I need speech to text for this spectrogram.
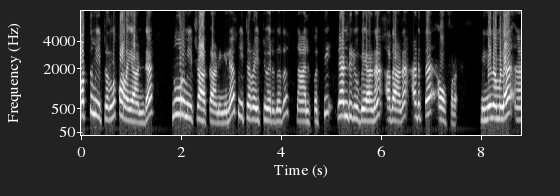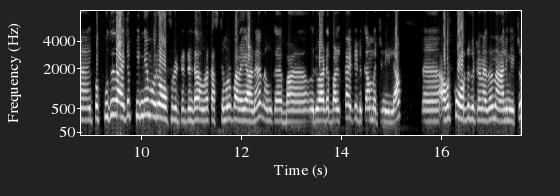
പത്ത് മീറ്ററിൽ കുറയാണ്ട് നൂറ് മീറ്റർ ആക്കുകയാണെങ്കിൽ മീറ്റർ റേറ്റ് വരുന്നത് നാൽപ്പത്തി രണ്ട് രൂപയാണ്. അതാണ് അടുത്ത ഓഫർ പിന്നെ നമ്മൾ ഇപ്പൊ പുതുതായിട്ട് പിന്നെയും ഒരു ഓഫർ ഇട്ടിട്ടുണ്ട്. നമ്മുടെ കസ്റ്റമർ പറയാണ് നമുക്ക് ഒരുപാട് ബൾക്കായിട്ട് എടുക്കാൻ പറ്റണില്ല. അവർക്ക് ഓർഡർ കിട്ടണത് നാല് മീറ്റർ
